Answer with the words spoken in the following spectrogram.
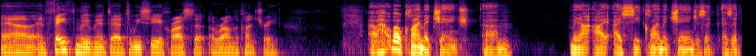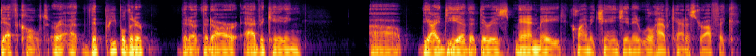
uh, and faith movement that we see across the around the country. Uh, how about climate change? Um, I mean, I, I see climate change as a as a death cult, or uh, the people that are that are that are advocating uh, the idea that there is man-made climate change and it will have catastrophic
